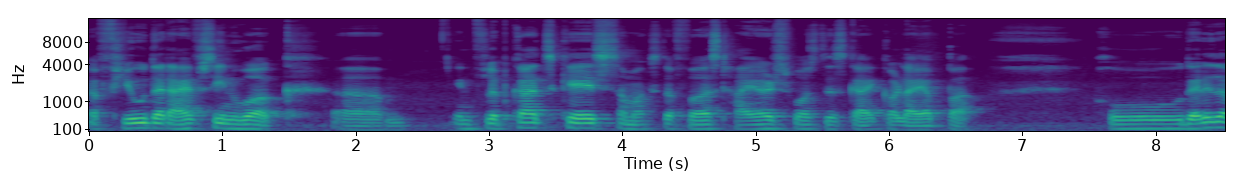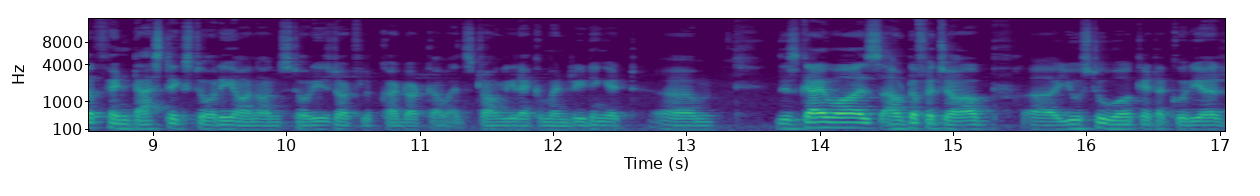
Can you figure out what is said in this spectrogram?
a few that I have seen work. Um, in Flipkart's case, amongst the first hires was this guy called Iyappa who there is a fantastic story on on stories.flipkart.com. I'd strongly recommend reading it. Um, this guy was out of a job, uh, used to work at a courier,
